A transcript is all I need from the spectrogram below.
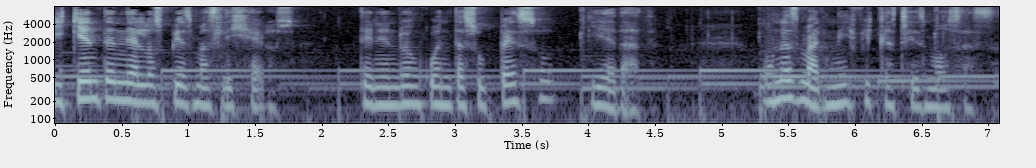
y quién tenía los pies más ligeros, teniendo en cuenta su peso y edad. Unas magníficas chismosas.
